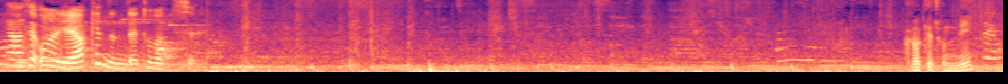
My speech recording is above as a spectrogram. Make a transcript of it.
안녕하세요. 오늘 예약했는데 도넛츠. 그렇게 좋니? 뭐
